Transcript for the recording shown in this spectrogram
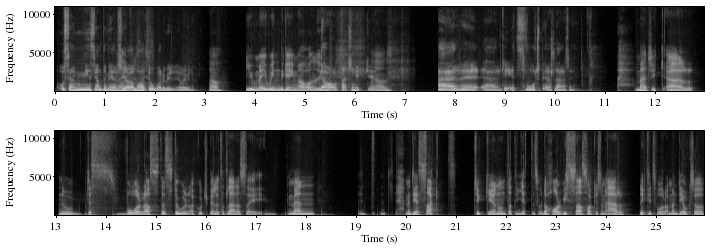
och sen minns jag inte mer. så Nej, jag bara precis. tog vad du ville. Jag ville. Ja. You may win the game. Ja, det- Ja, tack så mycket. ja, det- Är, är det ett svårt spel att lära sig? Magic är nog det svåraste stora kortspelet att lära sig. Men med det sagt tycker jag nog inte att det är jättesvårt. Det har vissa saker som är riktigt svåra, men det är också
